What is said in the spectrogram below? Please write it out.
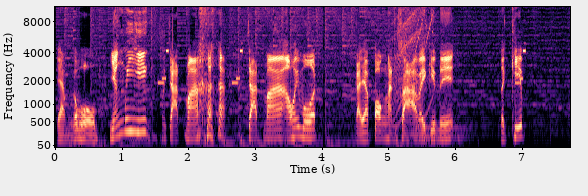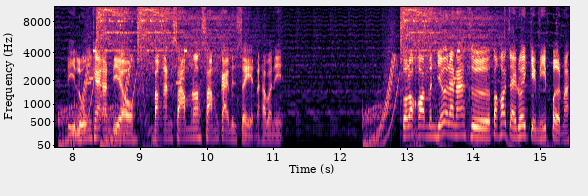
แจมครับผม ยังมีอีกจัดมา จัดมาเอาให้หมดกายปองหันษาไปคลิปนี้แต่คลิปสีลุงแค่อันเดียว บางอันซ้ำเนาะซ้ำกลายเป็นเศษนะครับอันนี้ ตัวละครมันเยอะแล้วนะ คือต้องเข้าใจด้วยเกมนี้เปิดมา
